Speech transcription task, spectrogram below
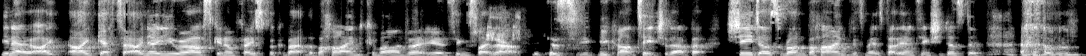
you know, I, I get it. I know you were asking on Facebook about the behind command, weren't you, and things like yeah. that, because you, you, can't teach her that. But she does run behind with me. It's about the only thing she does do, um,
